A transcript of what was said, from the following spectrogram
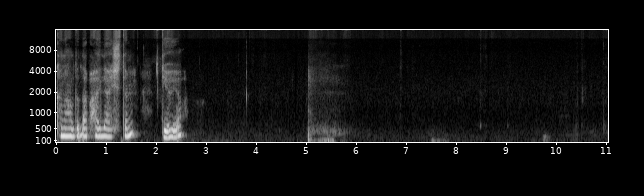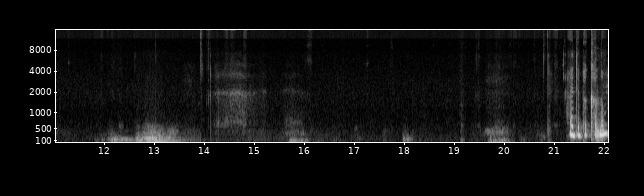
Kanalda da paylaştım diyor. Hadi bakalım.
